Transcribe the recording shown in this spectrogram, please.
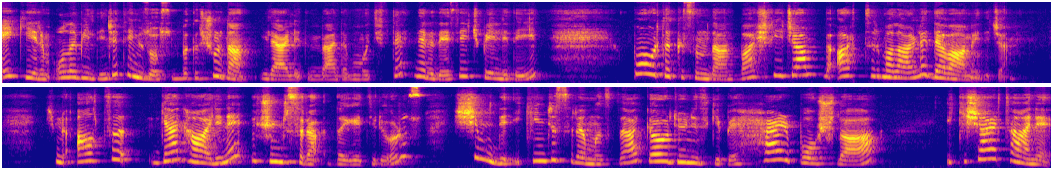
ek yerim olabildiğince temiz olsun. Bakın şuradan ilerledim ben de bu motifte. Neredeyse hiç belli değil. Bu orta kısımdan başlayacağım ve arttırmalarla devam edeceğim. Şimdi altıgen haline üçüncü sırada getiriyoruz. Şimdi ikinci sıramızda gördüğünüz gibi her boşluğa ikişer tane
